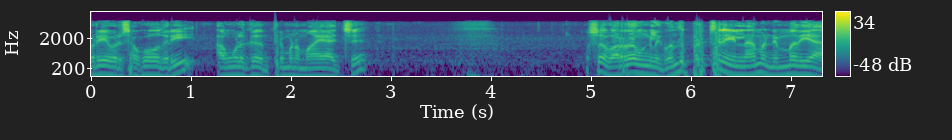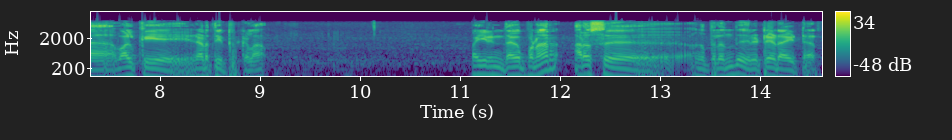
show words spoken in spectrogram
ஒரே ஒரு சகோதரி அவங்களுக்கு திருமணம் ஆயாச்சு. ஸோ வர்றவங்களுக்கு வந்து பிரச்சனை இல்லாமல் நிம்மதியாக வாழ்க்கையை நடத்திட்டுருக்கலாம் பையனின் தகப்பனார் அரசு அங்கத்துலேருந்து ரிட்டையர்ட் ஆகிட்டார்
